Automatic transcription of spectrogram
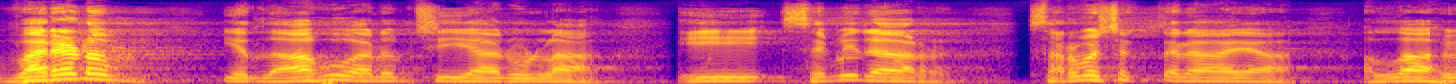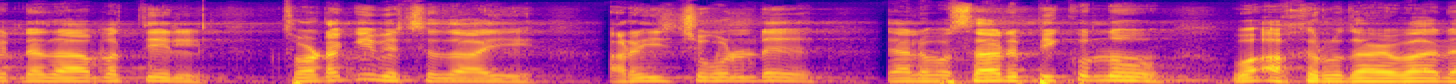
വരണം എന്ന് ആഹ്വാനം ചെയ്യാനുള്ള ഈ സെമിനാർ സർവശക്തനായ അള്ളാഹുവിന്റെ നാമത്തിൽ തുടങ്ങി വെച്ചതായി അറിയിച്ചുകൊണ്ട് ഞാൻ അവസാനിപ്പിക്കുന്നു. വ അഹ്റുദാന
